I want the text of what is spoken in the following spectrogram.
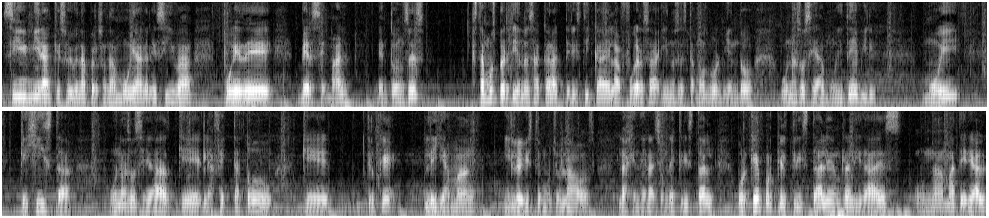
si miran que soy una persona muy agresiva puede verse mal. Entonces estamos perdiendo esa característica de la fuerza y nos estamos volviendo una sociedad muy débil, muy quejista, una sociedad que le afecta a todo, que creo que le llaman, y lo he visto en muchos lados, la generación de cristal. ¿Por qué? Porque el cristal en realidad es un material,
